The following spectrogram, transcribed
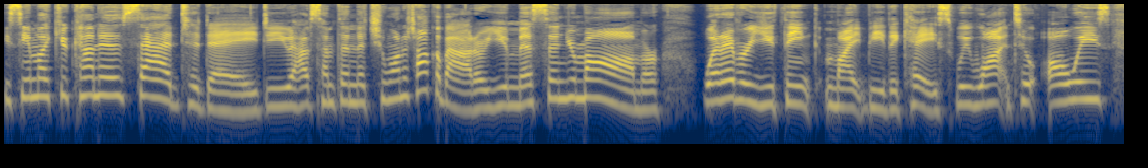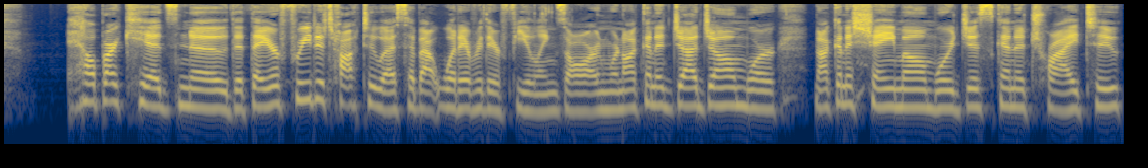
you seem like you're kind of sad today. Do you have something that you want to talk about? Are you missing your mom or whatever you think might be the case? We want to always help our kids know that they are free to talk to us about whatever their feelings are and we're not going to judge them we're not going to shame them we're just going to try to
